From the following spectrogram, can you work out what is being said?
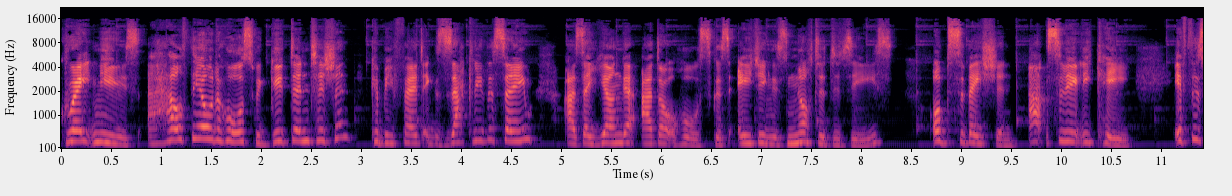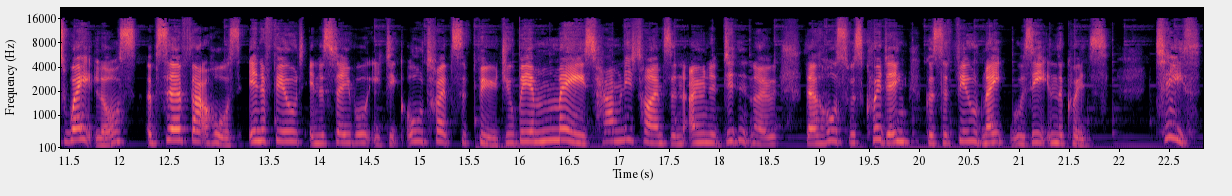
Great news. A healthy older horse with good dentition can be fed exactly the same as a younger adult horse because aging is not a disease. Observation, absolutely key. If there's weight loss, observe that horse in a field, in a stable, eating all types of food. You'll be amazed how many times an owner didn't know their horse was quidding because the field mate was eating the quids. Teeth,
